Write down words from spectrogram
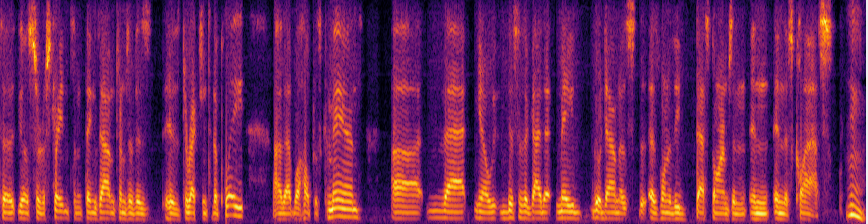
to you know sort of straighten some things out in terms of his his direction to the plate. Uh, that will help his command uh, that you know this is a guy that may go down as as one of the best arms in in, in this class. Mm,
